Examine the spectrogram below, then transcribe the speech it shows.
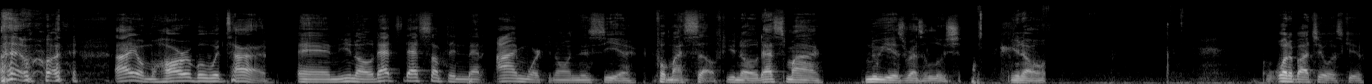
I am, I am horrible with time. And you know, that's that's something that I'm working on this year for myself. You know, that's my New Year's resolution. You know. What about yours, Q?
